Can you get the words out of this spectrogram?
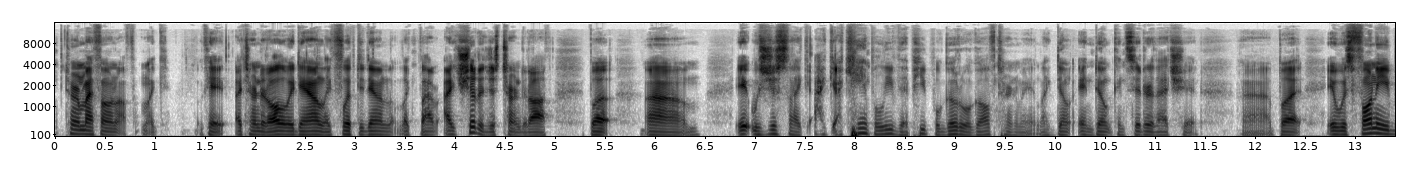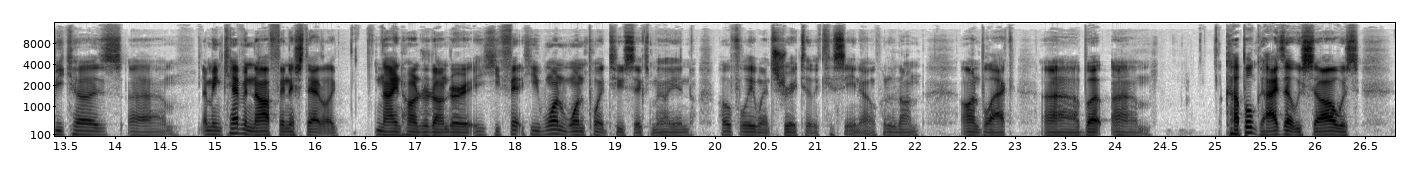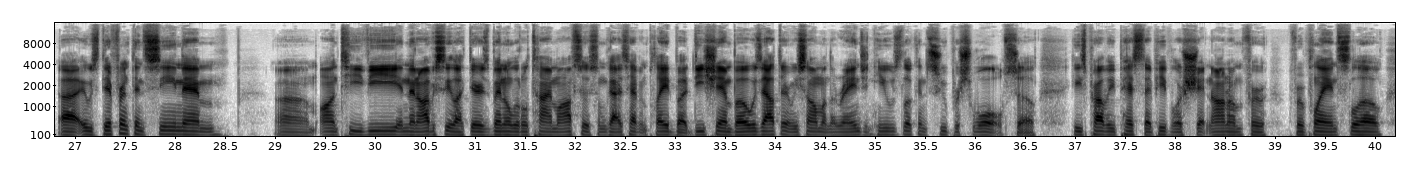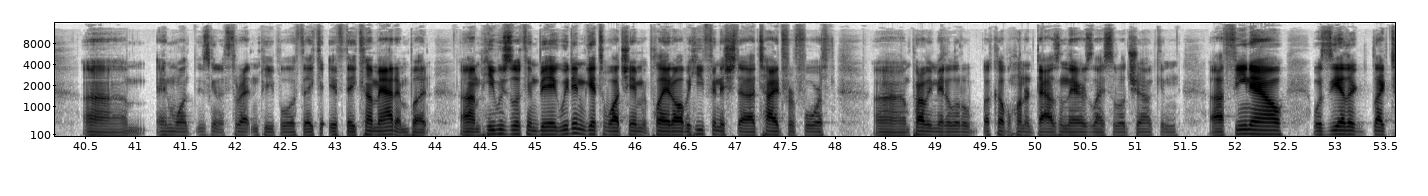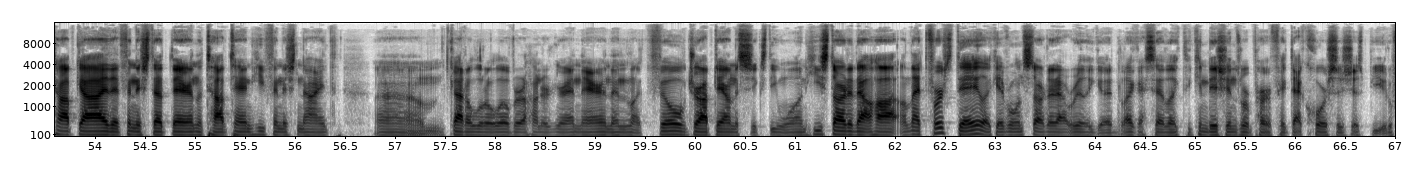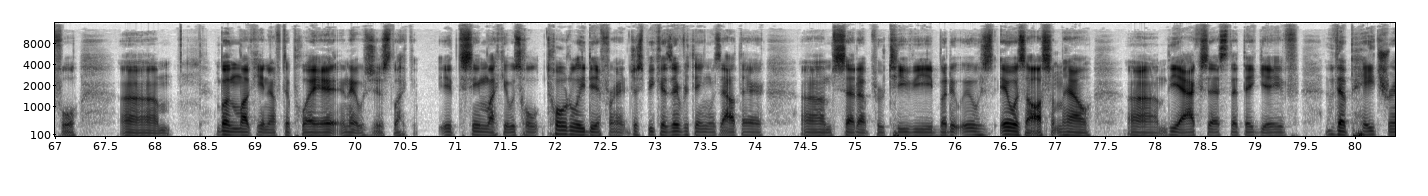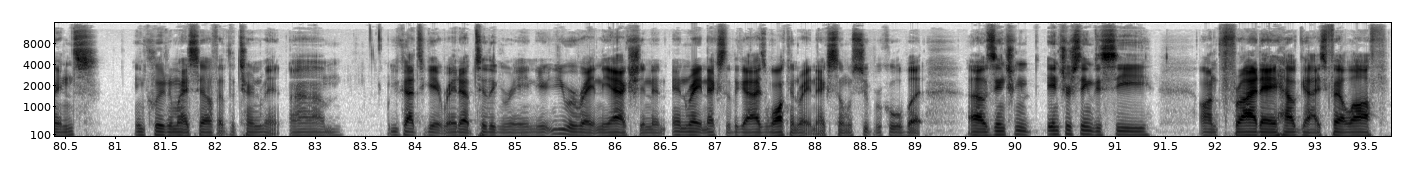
turn my phone off. I'm like, okay, I turned it all the way down, like flipped it down, like I should have just turned it off, but um, it was just like I, I can't believe that people go to a golf tournament like don't and don't consider that shit. Uh, but it was funny because um, I mean Kevin Na finished that like 900 under. He fit, he won 1.26 million. Hopefully, went straight to the casino, put it on on black. Uh, but um, a couple guys that we saw was uh, it was different than seeing them um, on TV. And then obviously, like there's been a little time off, so some guys haven't played. But DeChambeau was out there, and we saw him on the range, and he was looking super swole. So he's probably pissed that people are shitting on him for for playing slow um, and want, is going to threaten people if they if they come at him. But um, he was looking big. We didn't get to watch him play at all, but he finished uh, tied for fourth. Um, probably made a little, a couple hundred thousand there. It was a nice little chunk. And uh, Finau was the other like top guy that finished up there in the top ten. He finished ninth. Um, got a little over a hundred grand there, and then like Phil dropped down to sixty-one. He started out hot on that first day. Like everyone started out really good. Like I said, like the conditions were perfect. That course is just beautiful. Um, been lucky enough to play it, and it was just like it seemed like it was whole, totally different, just because everything was out there um, set up for TV. But it, it, was it was awesome how um, the access that they gave the patrons, including myself at the tournament. Um, you got to get right up to the green. You, you were right in the action and, and right next to the guys. Walking right next to them was super cool. But uh, it was inter- interesting to see on Friday how guys fell off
